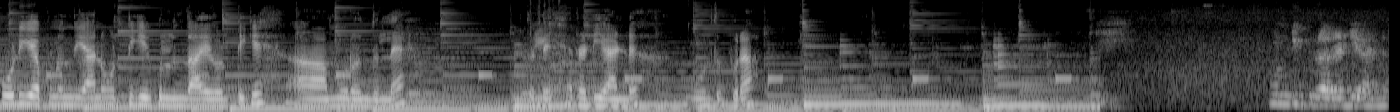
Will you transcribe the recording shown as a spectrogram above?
ಕೂಡಿ ಅಪ್ಪನೊಂದು ಯಾನು ಒಟ್ಟಿಗೆ ಕುಲ್ಲೊಂದು ಆಯ ಒಟ್ಟಿಗೆ ಮೂರೊಂದುಲ್ಲೆ. ತುಲೆ ರೆಡಿ ಆಂಡ್ ಮೂರ್ದು ಪುರ. ಪುಂಡಿ ಪುರ ರೆಡಿ ಆಂಡ್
